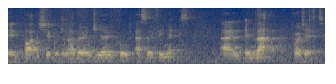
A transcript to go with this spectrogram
in partnership with another NGO called ASO Phoenix, and in that project,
